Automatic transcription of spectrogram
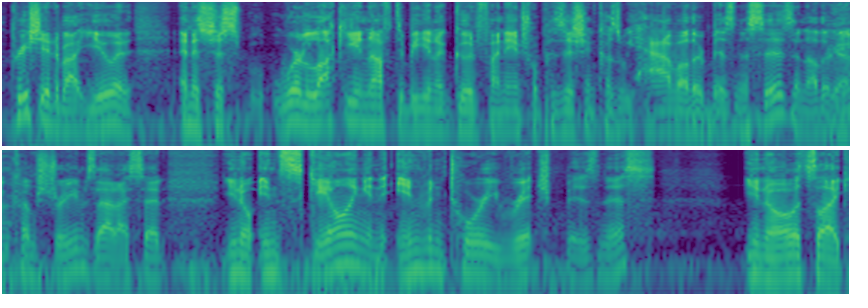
appreciate about you, and and it's just we're lucky enough to be in a good financial position because we have other businesses and other Yeah. income streams. That I said, you know, in scaling an inventory rich business, you know, it's like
